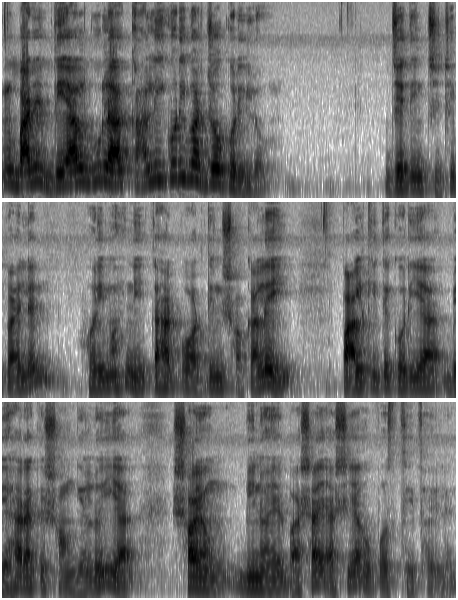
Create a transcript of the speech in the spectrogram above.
বাড়ির দেয়ালগুলা কালি করিবার জো করিল। যেদিন চিঠি পাইলেন হরিমোহিনী, তাহার পরদিন সকালেই পালকিতে করিয়া বেহারাকে সঙ্গে লইয়া স্বয়ং বিনয়ের বাসায় আসিয়া উপস্থিত হইলেন।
